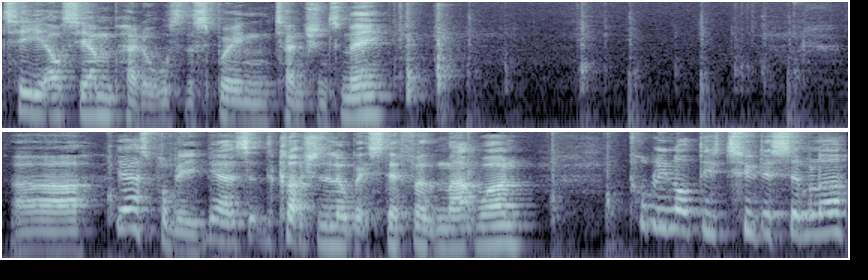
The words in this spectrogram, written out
TLCM pedals, the spring tension to me. Uh, yeah, it's probably, yeah, it's, the clutch is a little bit stiffer than that one. Probably not too dissimilar.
